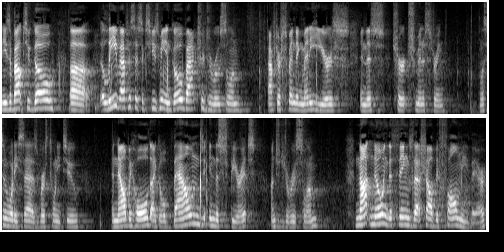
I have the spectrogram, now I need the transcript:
He's about to go, uh, leave Ephesus, excuse me, and go back to Jerusalem after spending many years in this church ministering. Listen to what he says, verse 22. And now, behold, I go bound in the Spirit unto Jerusalem, not knowing the things that shall befall me there,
